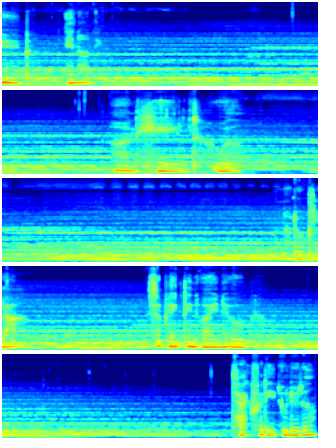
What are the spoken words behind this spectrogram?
Dyb indånding. Og en helt ud. Når du er klar, så blink dine øjne åbne. Tak fordi du lyttede.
